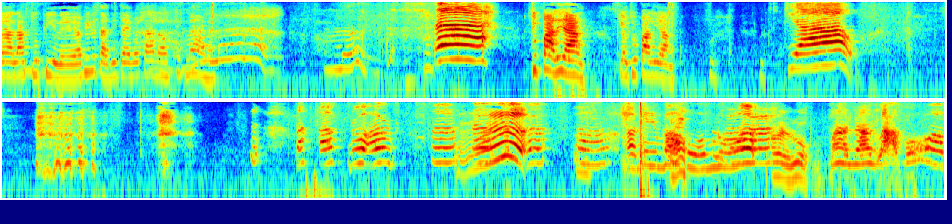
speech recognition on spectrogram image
น่ารักจุ๊บพี่แล้ว พี่ก็ตัดดีใจไหมคะน้องจุ๊บหน้านะจุ๊บป้าหรือยังกียวจุ๊บป้าหรือยังเจียวดูอันอันนี้บ้าผมหนู อะไรเหรอลูก บ้านรักษาผม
